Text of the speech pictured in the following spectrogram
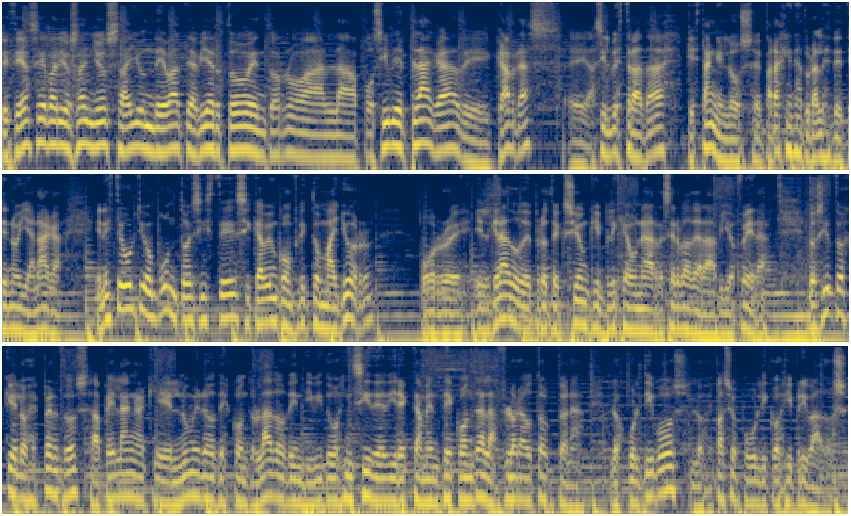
Desde hace varios años hay un debate abierto en torno a la posible plaga de cabras eh, asilvestradas que están en los eh, parajes naturales de Teno y Anaga. En este último punto existe, si cabe, un conflicto mayor por eh, el grado de protección que implica una reserva de la biosfera. Lo cierto es que los expertos apelan a que el número descontrolado de individuos incide directamente contra la flora autóctona, los cultivos, los espacios públicos y privados.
